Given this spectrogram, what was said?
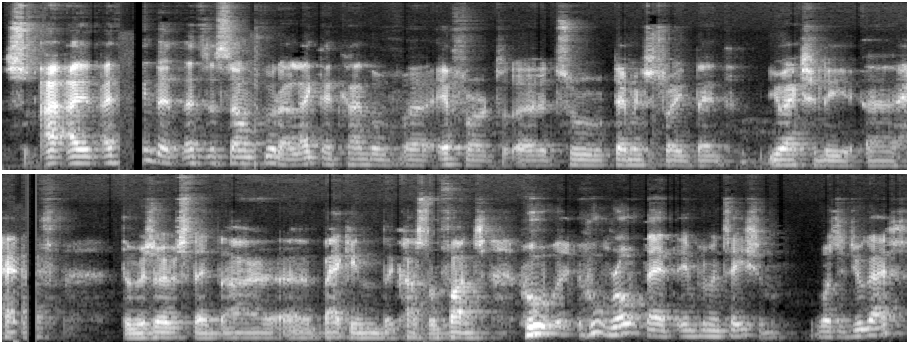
So I, I think that that just sounds good. I like that kind of uh, effort uh, to demonstrate that you actually uh, have the reserves that are uh, back in the custom funds. Who who wrote that implementation? Was it you guys?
